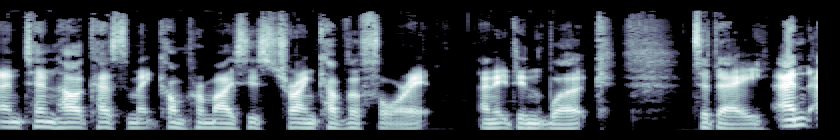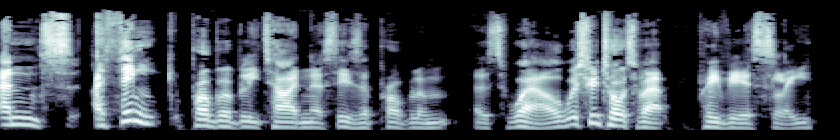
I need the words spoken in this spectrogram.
and Ten Hag has to make compromises to try and cover for it, and it didn't work today. And and I think probably tiredness is a problem as well, which we talked about previously.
